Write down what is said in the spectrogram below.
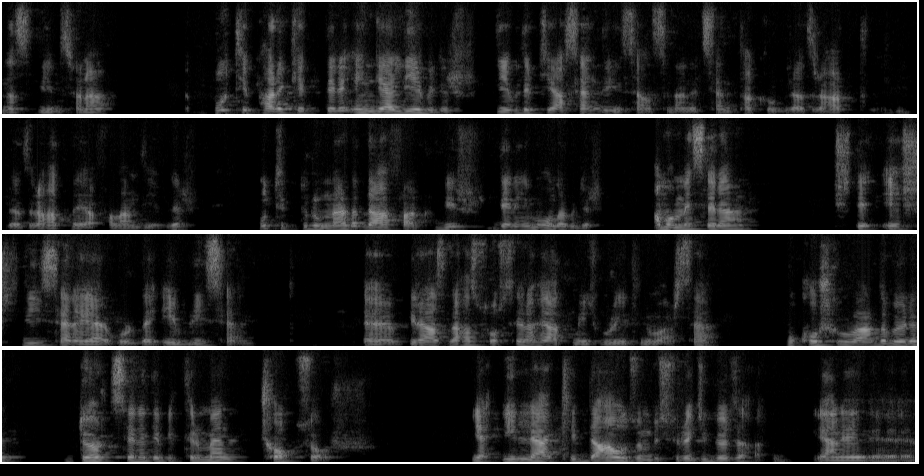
nasıl diyeyim sana bu tip hareketleri engelleyebilir. Diyebilir ki ya sen de insansın hani sen takıl biraz rahat biraz rahatla ya falan diyebilir. Bu tip durumlarda daha farklı bir deneyimi olabilir. Ama mesela işte eşliysen eğer burada evliysen e, biraz daha sosyal hayat mecburiyetin varsa bu koşullarda böyle dört senede bitirmen çok zor. Ya illaki daha uzun bir süreci göze yani e,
